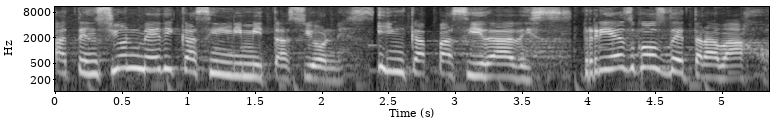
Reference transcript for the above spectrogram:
atención médica sin limitaciones, incapacidades, riesgos de trabajo,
